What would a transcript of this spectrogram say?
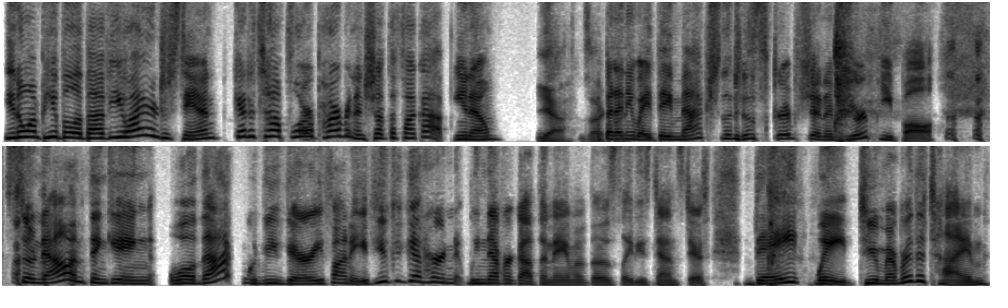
You don't want people above you. I understand. Get a top floor apartment and shut the fuck up, you know? Yeah, exactly. But anyway, they match the description of your people. so now I'm thinking, well, that would be very funny. If you could get her, we never got the name of those ladies downstairs. They, wait, do you remember the time?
